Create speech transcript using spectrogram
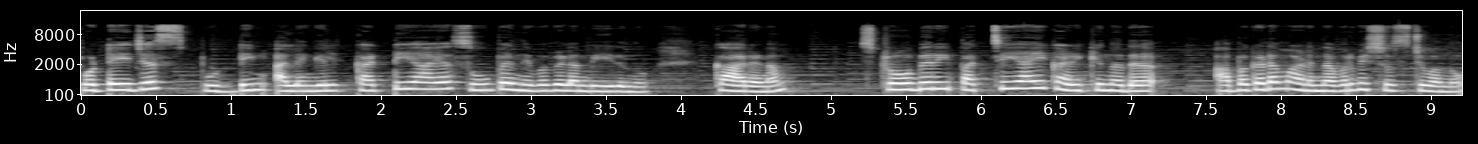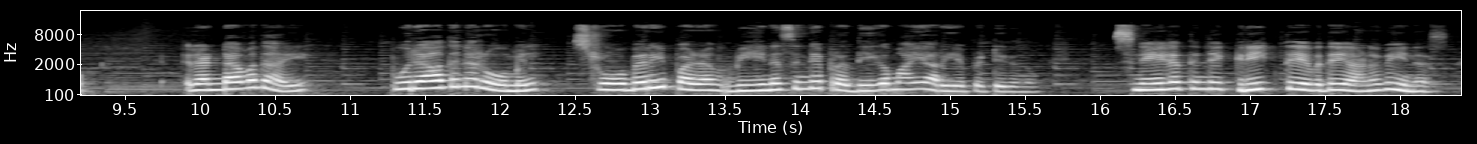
പൊട്ടേജസ് പുഡിംഗ് അല്ലെങ്കിൽ കട്ടിയായ സൂപ്പ് എന്നിവ വിളമ്പിയിരുന്നു. കാരണം സ്ട്രോബെറി പച്ചയായി കഴിക്കുന്നത് അപകടമാണെന്ന് അവർ വിശ്വസിച്ചു വന്നു. രണ്ടാമതായി പുരാതന റോമിൽ സ്ട്രോബെറി പഴം വീനസിന്റെ പ്രതീകമായി അറിയപ്പെട്ടിരുന്നു. സ്നേഹത്തിന്റെ ഗ്രീക്ക് ദേവതയാണ് Venus.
